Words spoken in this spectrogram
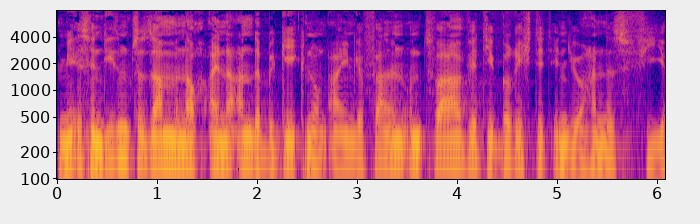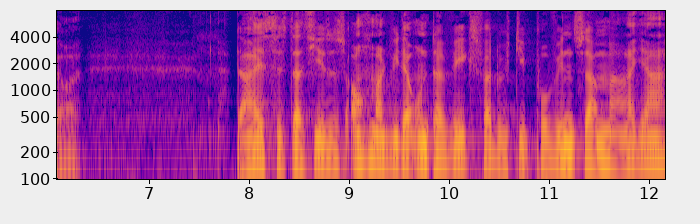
Mir ist in diesem Zusammenhang noch eine andere Begegnung eingefallen, und zwar wird die berichtet in Johannes 4. Da heißt es, dass Jesus auch mal wieder unterwegs war durch die Provinz Samaria.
